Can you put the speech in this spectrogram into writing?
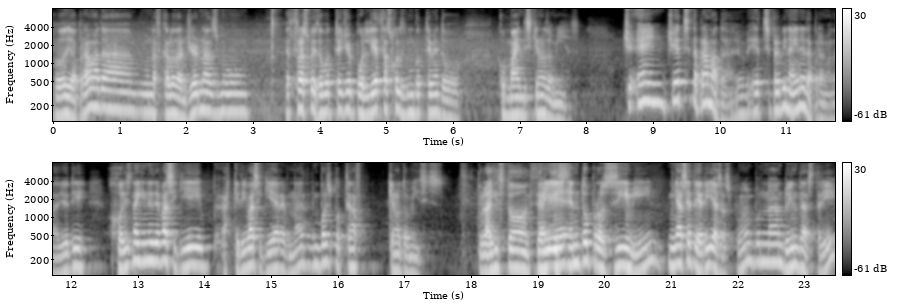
προδότια πράγματα, να βγάλω τα journals μου. Δεν θέλω να ασχοληθώ ποτέ και πολλοί δεν θα ασχοληθούν ποτέ με το κομμάτι της καινοτομίας. Και, εν- και έτσι τα πράγματα, έτσι πρέπει να είναι τα πράγματα, διότι χωρίς να γίνεται βασική, αρκετή βασική έρευνα δεν μπορείς ποτέ να καινοτομήσεις. Τουλάχιστον Δηλαδή, θέλεις... εν το προζήμι μιας εταιρείας, ας πούμε, που να είναι το industry,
